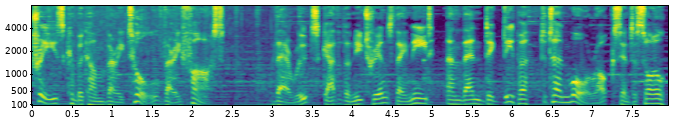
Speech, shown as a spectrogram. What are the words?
trees can become very tall very fast. Their roots gather the nutrients they need and then dig deeper to turn more rocks into soil,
